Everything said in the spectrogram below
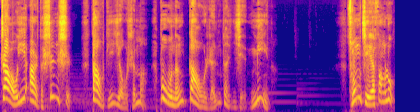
赵一二的身世到底有什么不能告人的隐秘呢？从解放路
